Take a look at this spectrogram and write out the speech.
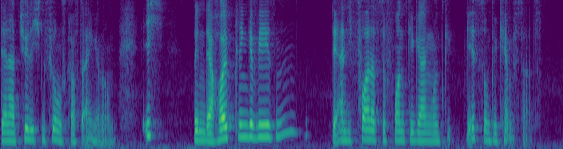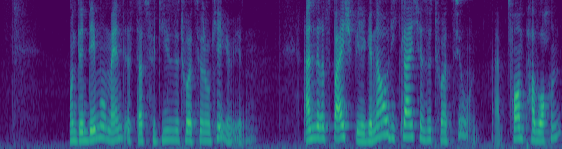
der natürlichen Führungskraft eingenommen. Ich bin der Häuptling gewesen, der an die vorderste Front gegangen und ist und gekämpft hat. Und in dem Moment ist das für diese Situation okay gewesen. Anderes Beispiel, genau die gleiche Situation. Vor ein paar Wochen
